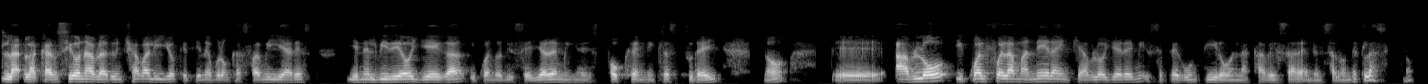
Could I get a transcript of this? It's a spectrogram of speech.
la, la canción habla de un chavalillo que tiene broncas familiares y en el video llega y cuando dice Jeremy spoken in class today, ¿no? Eh, habló y cuál fue la manera en que habló Jeremy, se pegó un tiro en la cabeza en el salón de clase, ¿no?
